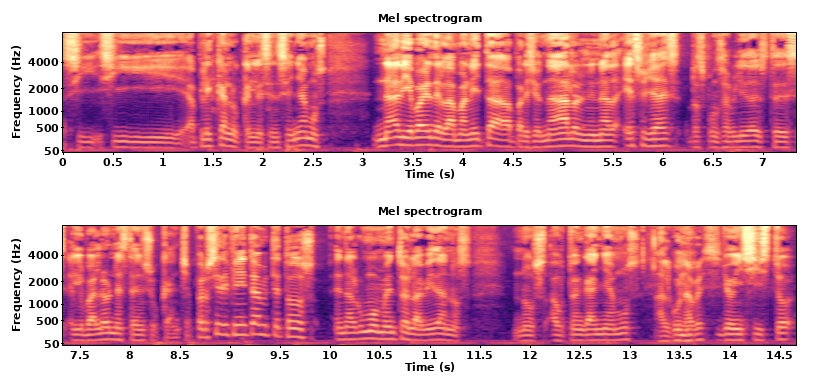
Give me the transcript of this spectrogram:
si, si aplican lo que les enseñamos. Nadie va a ir de la manita a presionarlo ni nada. Eso ya es responsabilidad de ustedes. El balón está en su cancha. Pero sí, definitivamente todos en algún momento de la vida nos, nos autoengañamos. ¿Alguna vez? Yo insisto,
